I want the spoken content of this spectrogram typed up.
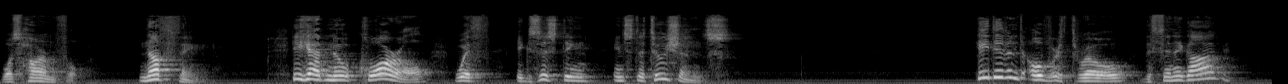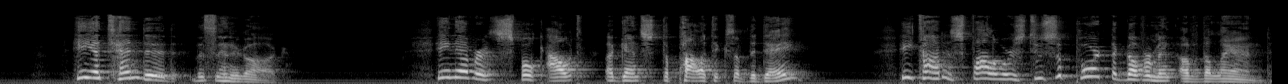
was harmful. Nothing. He had no quarrel with existing institutions. He didn't overthrow the synagogue. He attended the synagogue. He never spoke out against the politics of the day. He taught his followers to support the government of the land.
